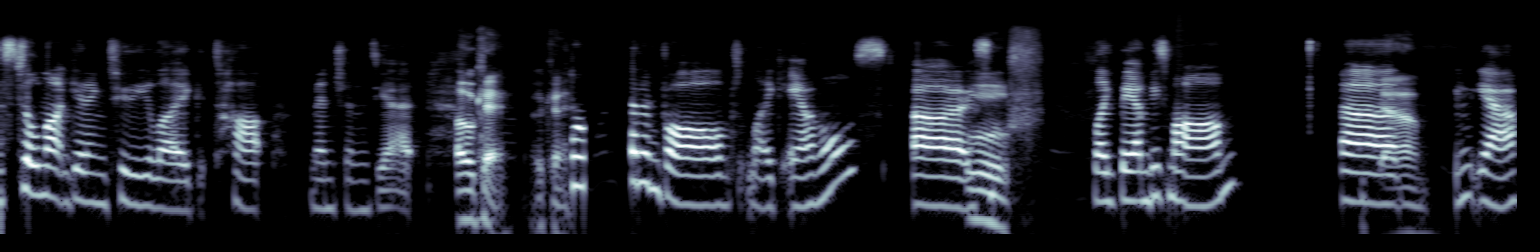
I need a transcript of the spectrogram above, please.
still not getting to the like top mentions yet. Okay, okay. Were ones that involved like animals, uh Oof. like Bambi's mom. Uh yeah. yeah,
